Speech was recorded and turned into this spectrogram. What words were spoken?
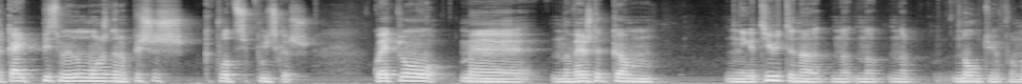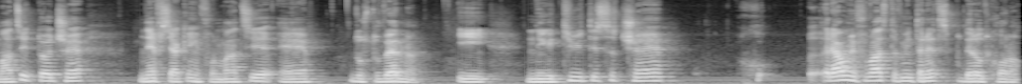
така и писменно можеш да напишеш каквото си поискаш. Което ме навежда към негативите на, на, на, на многото информация и то е, че не всяка информация е достоверна. И негативите са, че реално информацията в интернет се споделя от хора.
